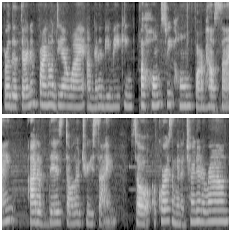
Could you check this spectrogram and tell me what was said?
For the third and final DIY, I'm going to be making a home sweet home farmhouse sign out of this Dollar Tree sign. So of course I'm going to turn it around,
